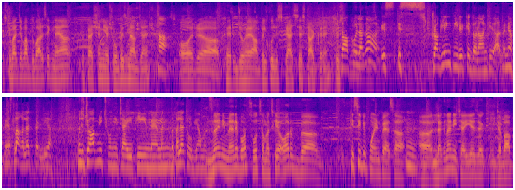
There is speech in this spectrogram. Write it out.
उसके बाद जब आप दोबारा से एक नया प्रोफेशन या शोबिज में आप जाएँ हाँ और फिर जो है आप बिल्कुल स्क्रैच से स्टार्ट करें तो आपको लगा इस इस स्ट्रगलिंग पीरियड के दौरान कि यार मैंने फैसला गलत कर लिया मुझे जॉब नहीं छोड़नी चाहिए थी मैं मैं गलत हो गया मुझसे नहीं नहीं मैंने बहुत सोच समझ के और किसी भी पॉइंट पे ऐसा अ, लगना नहीं चाहिए ज- जब आप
